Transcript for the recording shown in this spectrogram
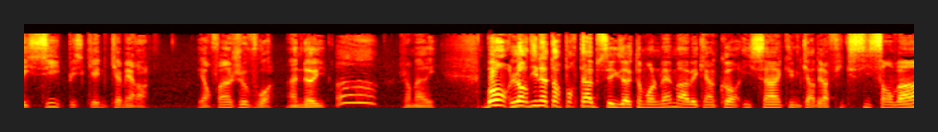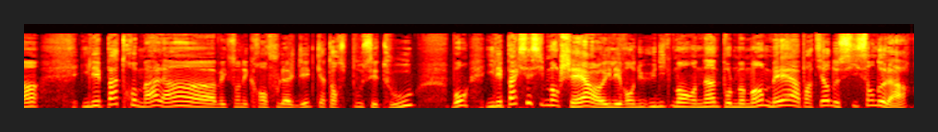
ici puisqu'il y a une caméra. Et enfin, je vois un œil. Oh, Jean-Marie. Bon, l'ordinateur portable, c'est exactement le même, hein, avec un Core i5, une carte graphique 620. Il est pas trop mal, hein, avec son écran Full HD de 14 pouces et tout. Bon, il est pas excessivement cher, il est vendu uniquement en Inde pour le moment, mais à partir de 600 dollars.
